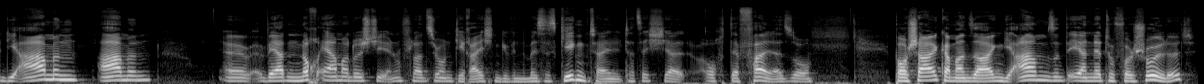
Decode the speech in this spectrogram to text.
die Armen, Armen äh, werden noch ärmer durch die Inflation, die Reichen gewinnen. Aber es ist das Gegenteil tatsächlich ja auch der Fall. Also pauschal kann man sagen, die Armen sind eher netto verschuldet.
